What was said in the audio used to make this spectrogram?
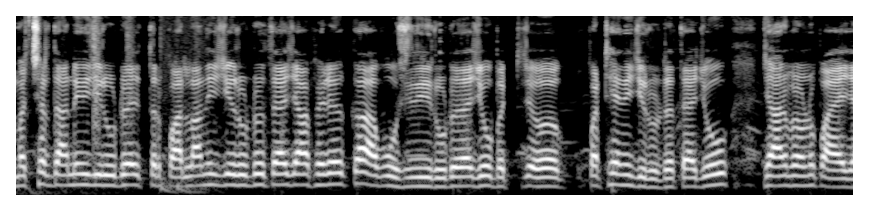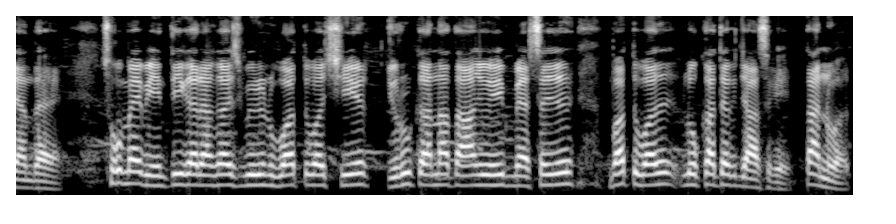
ਮੱਛਰਦਾਨੀ ਦੀ ਜ਼ਰੂਰਤ ਹੈ ਤਰਪਾਲਾਂ ਦੀ ਜ਼ਰੂਰਤ ਹੈ ਜਾਂ ਫਿਰ ਘਾਹ ਫੂਸ ਦੀ ਜ਼ਰੂਰਤ ਹੈ ਜੋ ਬੱਚ- ਅ, ਪੱਠਿਆਂ ਦੀ ਜ਼ਰੂਰਤ ਹੈ ਜੋ ਜਾਨਵਰਾਂ ਨੂੰ ਪਾਇਆ ਜਾਂਦਾ ਹੈ। ਸੋ ਮੈਂ ਬੇਨਤੀ ਕਰਾਂਗਾ ਇਸ ਵੀਡੀਓ ਨੂੰ ਵੱਧ ਤੋਂ ਵੱਧ ਸ਼ੇਅਰ ਜ਼ਰੂਰ ਕਰਨਾ ਤਾਂ ਜੋ ਇਹ ਮੈਸੇਜ ਵੱਧ ਤੋਂ ਵੱਧ ਲੋਕਾਂ ਤੱਕ ਜਾ ਸਕੇ। ਧੰਨਵਾਦ।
